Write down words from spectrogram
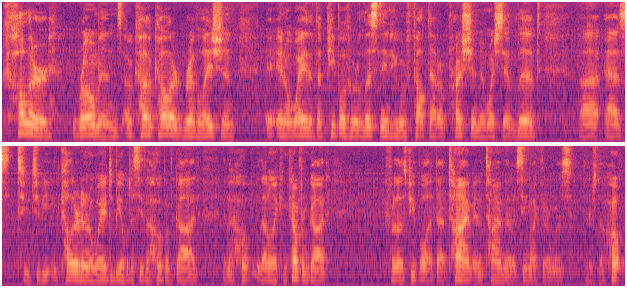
colored Romans or co- colored Revelation in a way that the people who were listening, who felt that oppression in which they lived, uh, as to, to be colored in a way to be able to see the hope of God and the hope that only can come from God for those people at that time in a time that it seemed like there was there's no hope.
